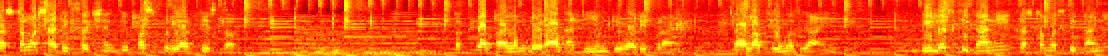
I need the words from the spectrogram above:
కస్టమర్ సాటిస్ఫాక్షన్కి ఫస్ట్ ప్రియారిటీ ఇస్తారు. తక్కువ కాలంలో రాధా టీఎంటీ వారి బ్రాండ్ చాలా ఫేమస్గా అయింది. డీలర్స్కి కానీ కస్టమర్స్కి కానీ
